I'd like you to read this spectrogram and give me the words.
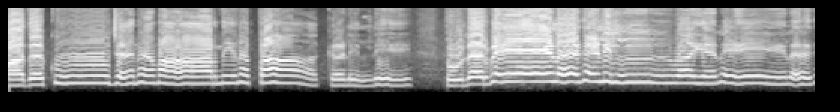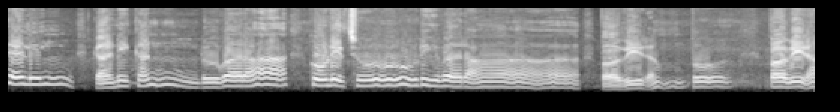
മതകൂജനമാർന്നിണപ്രാക്കളില്ലേ പുലർവേളകളിൽ വയലേലകളിൽ കണി കണ്ടുവരാ കുളിർ ചൂടിവരാ പവിഴം പോൽ പവിഴാധരം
